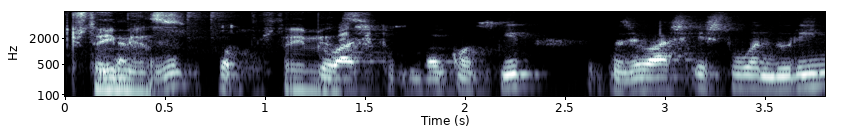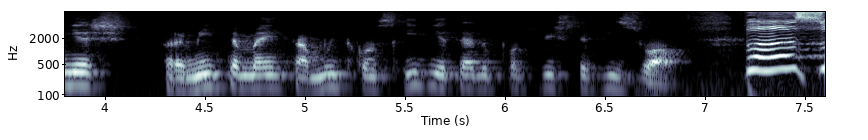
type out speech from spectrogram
Gostei imenso. Gostei imenso. Eu acho que bem conseguido, mas eu acho que este Andorinhas, para mim, também está muito conseguido e até do ponto de vista visual. Passo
